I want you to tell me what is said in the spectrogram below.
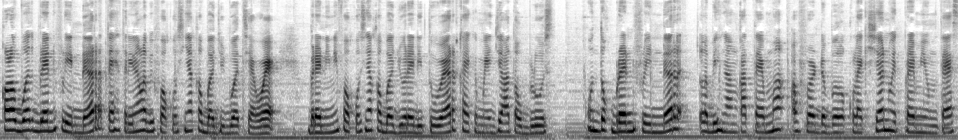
Kalau buat brand Flinder, Teh Trina lebih fokusnya ke baju buat cewek. Brand ini fokusnya ke baju ready to wear kayak kemeja atau blus. Untuk brand Flinder lebih ngangkat tema affordable collection with premium test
